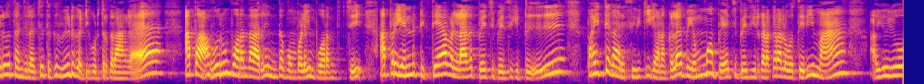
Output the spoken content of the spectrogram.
இருபத்தஞ்சு லட்சத்துக்கு வீடு கட்டி கொடுத்துருக்காங்க அப்போ அவரும் பிறந்தாரு இந்த பொம்பளையும் பிறந்துச்சு. அப்புறம் என்னட்டி தேவையில்லாத பேச்சு பேசிக்கிட்டு பைத்தியக்காரி சிரிக்கி கணக்கில் இப்போ எம்மா பேச்சு பேசிட்டு கிடக்கிறாளோ தெரியுமா? ஐயோ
